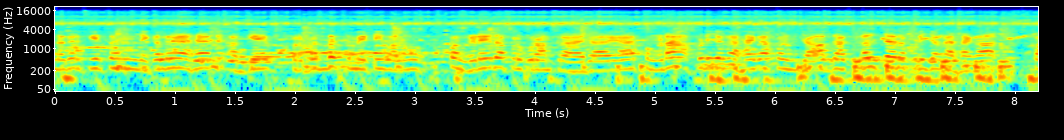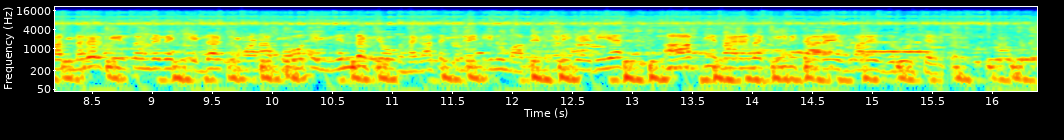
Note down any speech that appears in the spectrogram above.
ਨਗਰ ਕੀਰਤਨ ਨਿਕਲ ਰਿਹਾ ਹੈ ਤੇ ਅੱਗੇ ਪ੍ਰਬੰਧਕ ਕਮੇਟੀ ਵੱਲੋਂ ਭੰਗੜੇ ਦਾ ਪ੍ਰੋਗਰਾਮ ਕਰਾਇਆ ਜਾਏਗਾ ਭੰਗੜਾ ਆਪਣੀ ਜਗ੍ਹਾ ਹੈਗਾ, ਪੰਜਾਬ ਦਾ ਕਲਚਰ ਆਪਣੀ ਜਗ੍ਹਾ ਹੈਗਾ, ਪਰ ਨਗਰ ਕੀਰਤਨ ਦੇ ਵਿੱਚ ਇਦਾਂ ਕਰਵਾਉਣਾ ਬਹੁਤ ਹੀ ਨਿੰਦਕਯੋਗ ਹੈਗਾ ਤੇ ਕਮੇਟੀ ਨੂੰ ਮਾਫੀ ਮੰਗਣੀ ਚਾਹੀਦੀ ਹੈ। ਆਪ ਜੀ ਸਾਰਿਆਂ ਦਾ ਕੀ ਵਿਚਾਰ ਹੈ, ਇਸ ਬਾਰੇ ਜ਼ਰੂਰ ਸ਼ੇਅਰ ਕਰੋ।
